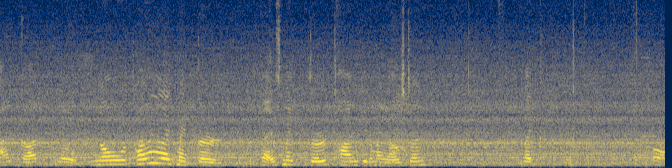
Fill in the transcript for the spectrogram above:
I got, no, no, probably like my third. Yeah, it's my third time getting my nails done. Like, oh,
